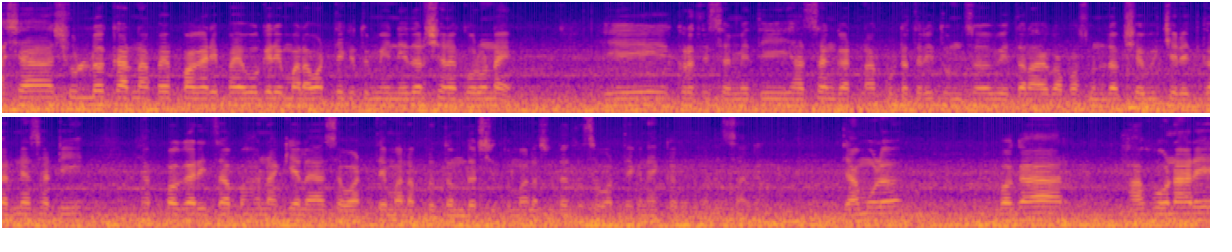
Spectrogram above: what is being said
अशा शुल्लक कारणापाय पगारीपाय वगैरे मला वाटते की तुम्ही निदर्शनं करू नये. ही कृती समिती ह्या संघटना कुठंतरी तुमचं वेतन आयोगापासून लक्ष विचलित करण्यासाठी ह्या पगारीचा बहाणा केला आहे असं वाटते मला. प्रथमदर्शी तुम्हाला सुद्धा तसं वाटतं की नाही कमेंटमध्ये सांगा. त्यामुळं पगार हा होणारे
